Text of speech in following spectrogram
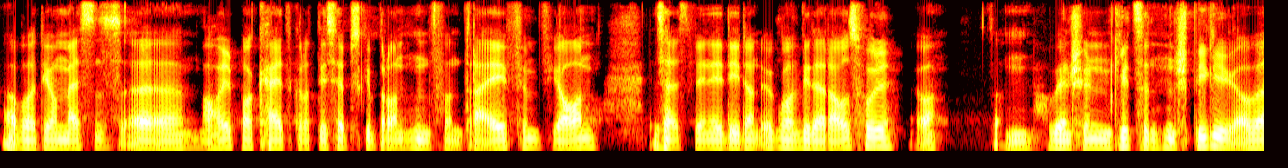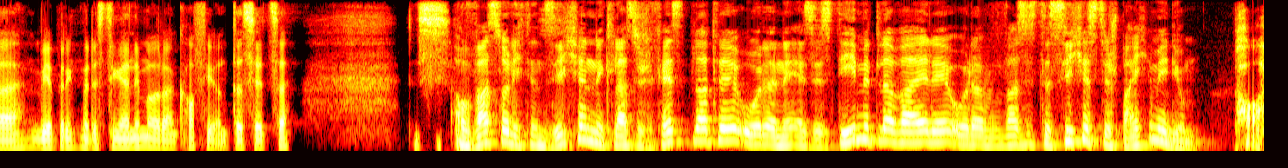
Aber die haben meistens äh, eine Haltbarkeit, gerade die selbstgebrannten, von drei, fünf Jahren. Das heißt, wenn ich die dann irgendwann wieder raushol, ja, dann habe ich einen schönen glitzernden Spiegel, aber mir bringt mir das Ding ja nicht mehr oder einen Kaffeeuntersetzer. Das Auf was soll ich denn sichern? Eine klassische Festplatte oder eine SSD mittlerweile? Oder was ist das sicherste Speichermedium? Boah,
